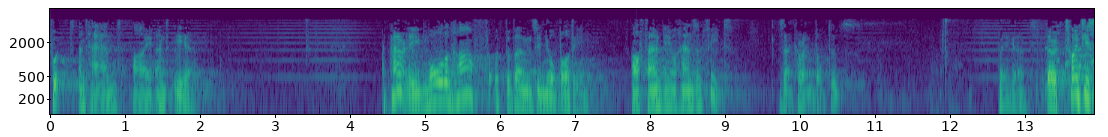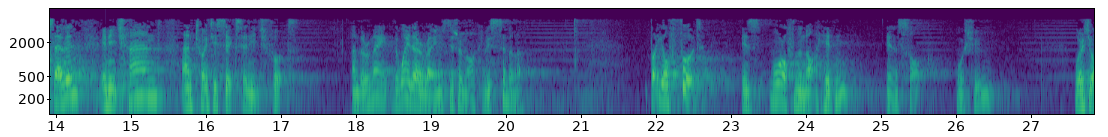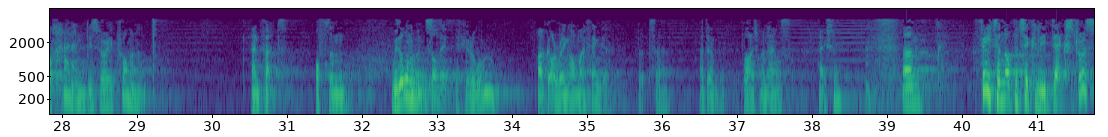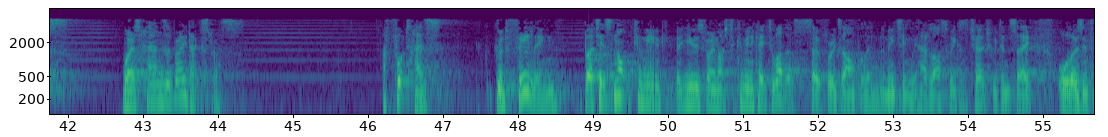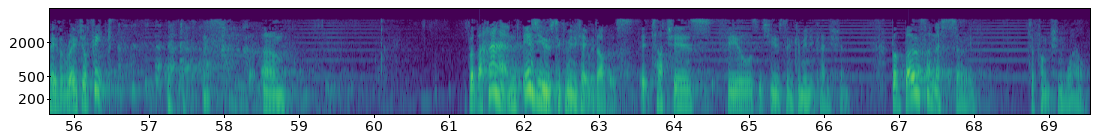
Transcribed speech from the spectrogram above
foot and hand, eye and ear. Apparently, more than half of the bones in your body are found in your hands and feet. Is that correct, doctors? There you go. There are 27 in each hand and 26 in each foot. And the, remain, the way they're arranged is remarkably similar. But your foot is more often than not hidden in a sock or shoe, whereas your hand is very prominent. In fact, often with ornaments on it, if you're a woman. I've got a ring on my finger, but uh, I don't varnish my nails, actually. Um, feet are not particularly dexterous, whereas hands are very dexterous. A foot has good feeling, but it's not communi- used very much to communicate to others. So, for example, in the meeting we had last week as a church, we didn't say, all those in favour, raise your feet. um, but the hand is used to communicate with others. It touches, it feels, it's used in communication. But both are necessary to function well.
